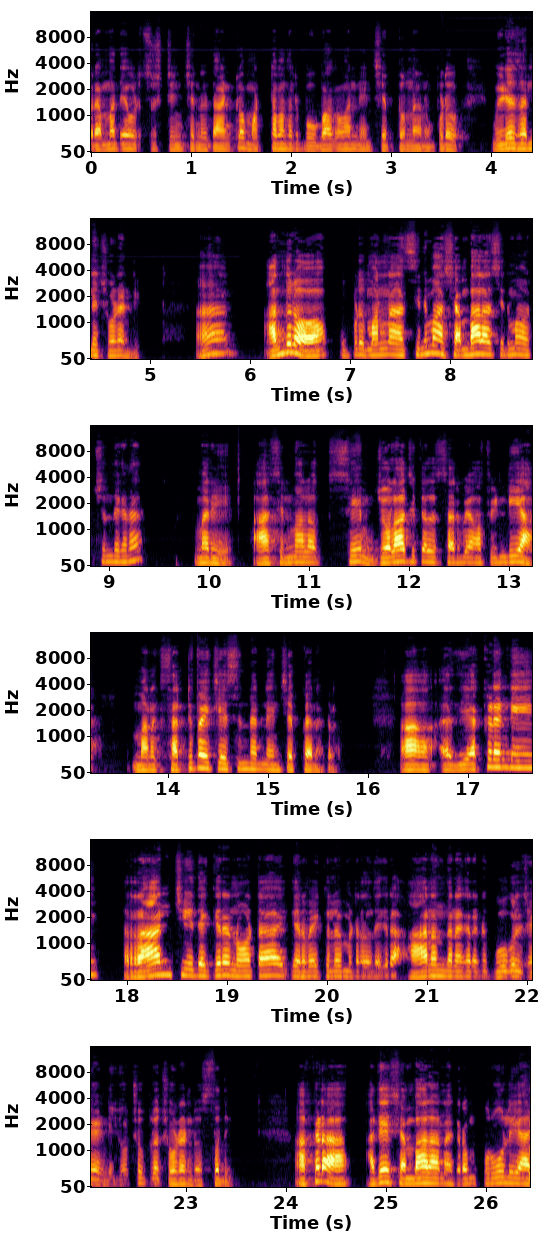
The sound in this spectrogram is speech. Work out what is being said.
బ్రహ్మదేవుడు సృష్టించిన దాంట్లో మొట్టమొదటి భూభాగం అని నేను చెప్తున్నాను. ఇప్పుడు వీడియోస్ అన్నీ చూడండి. అందులో ఇప్పుడు మొన్న సినిమా శంబాల సినిమా వచ్చింది కదా? మరి ఆ సినిమాలో same zoological survey of India మనకు సర్టిఫై చేసిందని నేను చెప్పాను అక్కడ. అది ఎక్కడండి? రాంచీ దగ్గర నూట ఇరవై కిలోమీటర్ల దగ్గర ఆనంద నగర్ అని గూగుల్ చేయండి యూట్యూబ్లో చూడండి వస్తుంది. అక్కడ అదే శంబాలా నగరం పురూలియా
